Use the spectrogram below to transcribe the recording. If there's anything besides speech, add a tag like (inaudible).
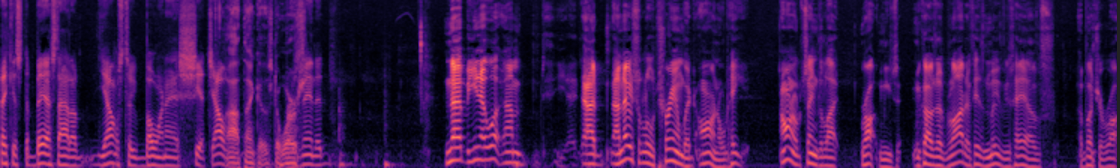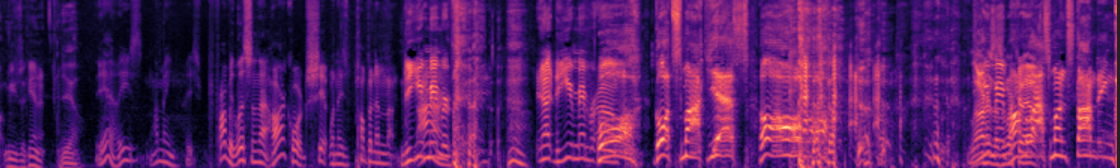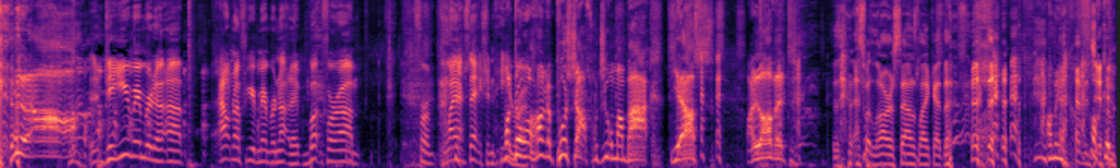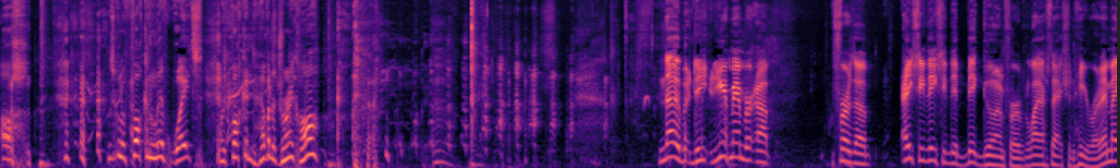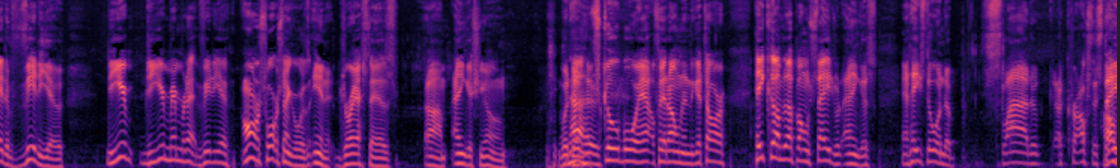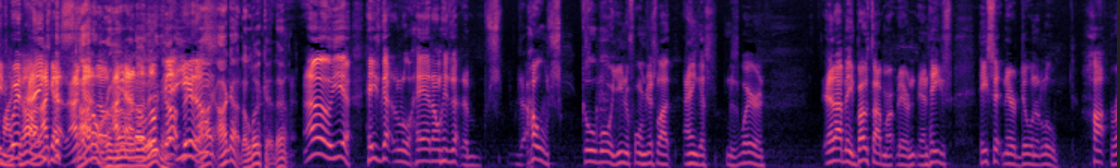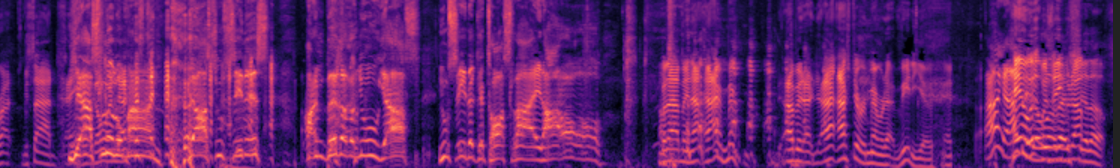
think it's the best out of y'all's two boring ass shit y'all I think it was the worst. presented. No, but you know what? Um, I I noticed a little trend with Arnold. He Arnold seemed to like rock music because a lot of his movies have a bunch of rock music in it. Yeah. Yeah, he's. I mean, he's probably listening to that hardcore shit when he's pumping them. Do you remember? (laughs) Now, do you remember? Um, Oh, Godsmack, yes! Oh, (laughs) (laughs) Lars is remember- I'm working the out. last man standing. (laughs) Do you remember the? Uh, I don't know if you remember or not, but for um, for Last Action I do 100 push-ups with you on my back. Yes, I love it. (laughs) That's what Lars sounds like at the. (laughs) I mean, fucking, oh. Who's gonna fucking lift weights? Are we fucking having a drink, huh? No, but do you, do you remember uh, for the ACDC did Big Gun for Last Action Hero? They made a video. Do you do you remember that video? Arnold Schwarzenegger was in it, dressed as um, Angus Young, (laughs) with No. the schoolboy outfit on and the guitar. He comes up on stage with Angus, and he's doing the slide across the Oh stage my with god, I Angus. got, I I got, don't to, I remember got to that look either. up You know? I, I got to look at that. Oh yeah, he's got the little hat on. He's got the, the whole schoolboy uniform, just like Angus was wearing. And I mean, both of them are up there, and, and he's he's sitting there doing a little hop right beside. Yes, little down- man. (laughs) yes, you see this? I'm bigger than you. Yes, you see the guitar slide. Oh, but I mean, I, I remember. I mean, I, I still remember that video. And I, I Hell, it was even up- shit up.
